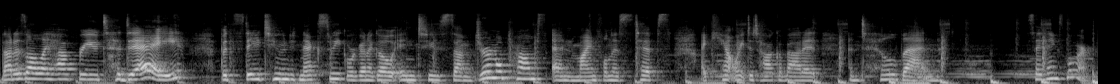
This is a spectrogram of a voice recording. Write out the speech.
That is all I have for you today, but stay tuned next week. We're gonna go into some journal prompts and mindfulness tips. I can't wait to talk about it. Until then, say thanks more.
